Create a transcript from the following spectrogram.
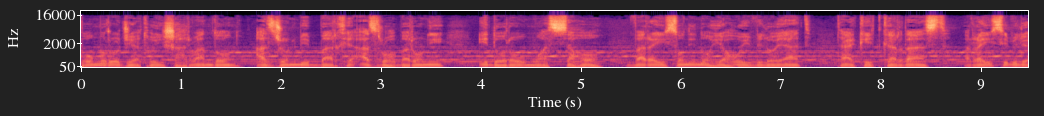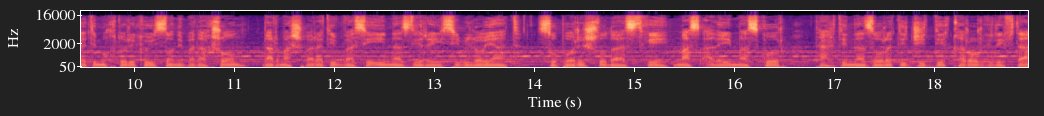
бо муроҷиатҳои шаҳрвандон аз ҷониби бархе аз роҳбарони идораву муассисаҳо ва раисони ноҳияҳои вилоят таъкид кардааст. раиси вилояти мухтори кӯҳистони бадахшон дар машварати васеъи назди раиси вилоят супориш додааст ки масъалаи мазкур таҳти назорати ҷиддӣ қарор гирифта.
